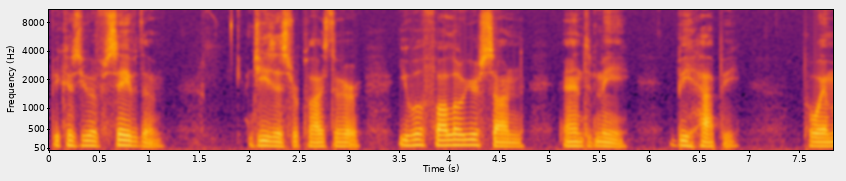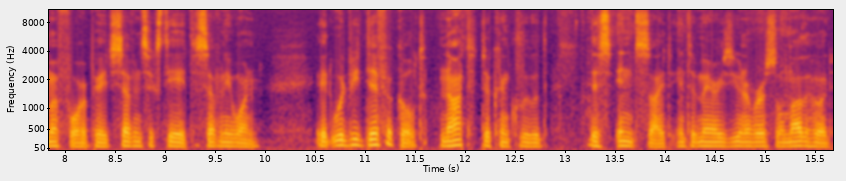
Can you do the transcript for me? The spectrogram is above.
because you have saved them. Jesus replies to her, You will follow your son and me. Be happy. Poema 4, page 768 to 71. It would be difficult not to conclude this insight into Mary's universal motherhood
